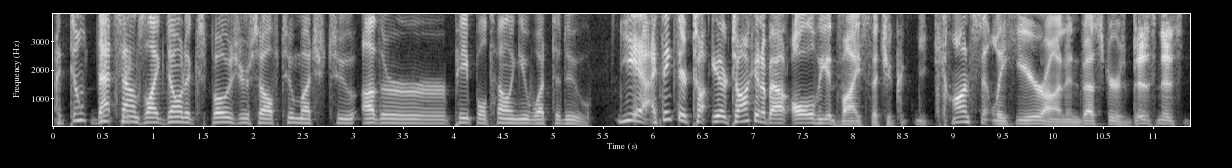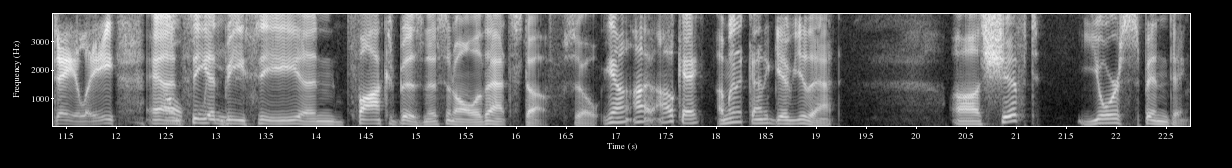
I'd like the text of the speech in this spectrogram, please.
I don't. That sounds like don't expose yourself too much to other people telling you what to do. Yeah, I think they're ta- they're talking about all the advice that you, you constantly hear on Investors Business Daily and Oh, CNBC and Fox Business and all of that stuff. So yeah, I, okay, I'm going to kind of give you that. Uh, shift your spending.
